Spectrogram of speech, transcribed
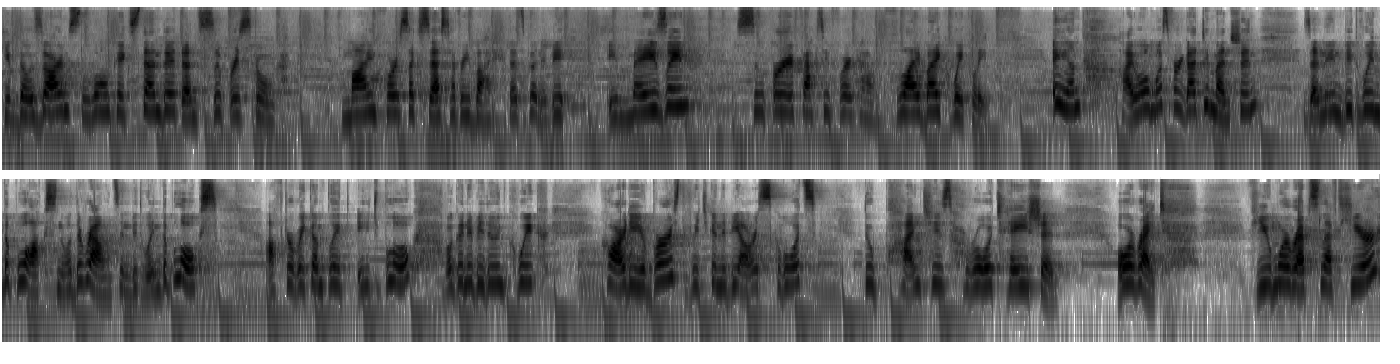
Keep those arms long extended and super strong. Mind for success, everybody. That's gonna be amazing super effective workout. Fly by quickly. And I almost forgot to mention that in between the blocks, not the rounds, in between the blocks, after we complete each block, we're gonna be doing quick cardio burst, which gonna be our squats to punches rotation. All right, few more reps left here.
